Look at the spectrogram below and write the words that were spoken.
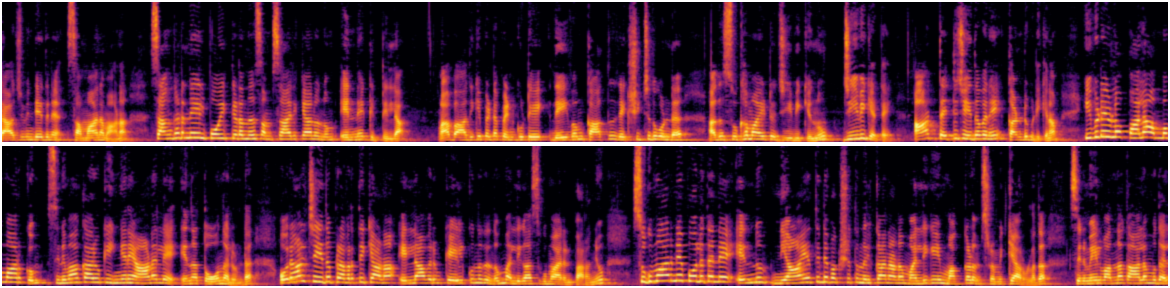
രാജുവിന്റെതിന് സമാനമാണ്. സംഘടനയിൽ പോയി കിടന്ന് സംസാരിക്കാനൊന്നും എന്നെ കിട്ടില്ല. ആ ബാധിക്കപ്പെട്ട പെൺകുട്ടിയെ ദൈവം കാത്തു രക്ഷിച്ചതുകൊണ്ട് അത് സുഖമായിട്ട് ജീവിക്കുന്നു. ജീവിക്കട്ടെ. ആ തെറ്റ് ചെയ്തവനെ കണ്ടുപിടിക്കണം. ഇവിടെയുള്ള പല അമ്മമാർക്കും സിനിമാക്കാരൊക്കെ ഇങ്ങനെയാണല്ലേ എന്ന തോന്നലുണ്ട്. ഒരാൾ ചെയ്ത പ്രവൃത്തിക്കാണ് എല്ലാവരും കേൾക്കുന്നതെന്നും മല്ലിക സുകുമാരൻ പറഞ്ഞു. സുകുമാരനെ പോലെ തന്നെ എന്നും ന്യായത്തിന്റെ പക്ഷത്ത് നിൽക്കാനാണ് മല്ലികയും മക്കളും ശ്രമിക്കാറുള്ളത്. സിനിമയിൽ വന്ന കാലം മുതൽ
